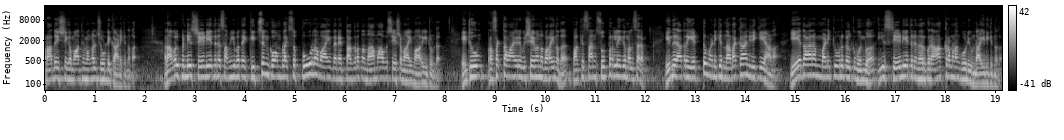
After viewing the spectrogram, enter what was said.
പ്രാദേശിക മാധ്യമങ്ങൾ ചൂണ്ടിക്കാണിക്കുന്നത്. റാവൽപിണ്ടി സ്റ്റേഡിയത്തിന് സമീപത്തെ കിച്ചൺ കോംപ്ലക്സ് പൂർണമായും തന്നെ തകർന്ന നാമാവശേഷമായി മാറിയിട്ടുണ്ട്. ഏറ്റവും പ്രസക്തമായൊരു വിഷയമെന്ന് പറയുന്നത് പാകിസ്ഥാൻ സൂപ്പർ ലീഗ് മത്സരം. ഇന്ന് രാത്രി എട്ട് മണിക്ക് നടക്കാനിരിക്കെയാണ് ഏതാനും മണിക്കൂറുകൾക്ക് മുൻപ് ഈ സ്റ്റേഡിയത്തിന് നേർക്കൊരു ആക്രമണം കൂടി ഉണ്ടായിരിക്കുന്നത്.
